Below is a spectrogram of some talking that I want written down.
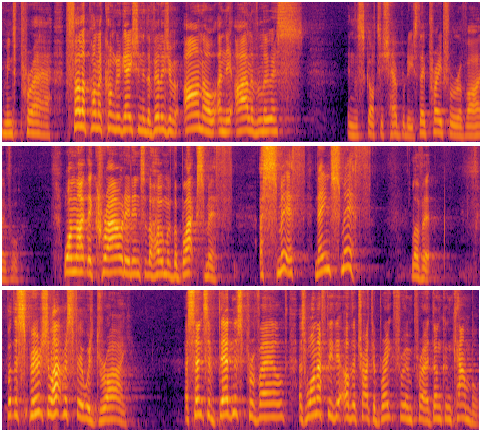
means prayer fell upon a congregation in the village of Arnol and the isle of lewis in the scottish hebrides. They prayed for revival. One night they crowded into the home of the blacksmith a smith named smith. Love it. But the spiritual atmosphere was dry a sense of deadness prevailed as one after the other tried to break through in prayer. Duncan Campbell,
